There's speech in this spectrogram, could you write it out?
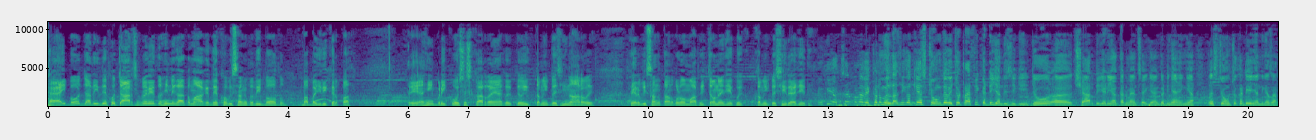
ਹੈ ਹੀ ਬਹੁਤ ਜ਼ਿਆਦੀ। ਦੇਖੋ, ਚਾਰ ਸਵੇਰੇ ਤੁਸੀਂ ਨਿਗਾਹ ਘੁਮਾ ਕੇ ਦੇਖੋ ਵੀ ਸੰਗਤ ਦੀ ਬਹੁਤ ਬਾਬਾ ਜੀ ਦੀ ਕਿਰਪਾ। ਤੇ ਅਸੀਂ ਬੜੀ ਕੋਸ਼ਿਸ਼ ਕਰ ਰਹੇ ਹਾਂ ਕਿ ਕੋਈ ਕਮੀ ਪੇਸ਼ੀ ਨਾ ਰਹੇ ਫਿਰ ਵੀ ਸੰਗਤਾਂ ਕੋਲੋਂ ਮਾਫੀ ਚਾਹੁੰਦੇ ਜੇ ਕੋਈ ਕਮੀ ਪੇਸ਼ੀ ਰਹਿ ਜੇ ਤੇ। ਕਿਉਂਕਿ ਅਕਸਰ ਪਹਿਲਾਂ ਵੇਖਣ ਨੂੰ ਮਿਲਦਾ ਸੀਗਾ ਕਿ ਇਸ ਚੌਂਕ ਦੇ ਵਿੱਚੋਂ ਟ੍ਰੈਫਿਕ ਕੱਢੀ ਜਾਂਦੀ ਸੀਗੀ। ਜੋ ਅ, ਸ਼ਹਿਰ ਦੀ ਜਿਹੜੀਆਂ ਕਨਵੈਂਸ ਹੈਗੀਆਂ ਗੱਡੀਆਂ ਹੈਗੀਆਂ ਇਸ ਚੌਂਕ ਚੋਂ ਕੱਢੀਆਂ ਜਾਂਦੀਆਂ ਸਨ।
